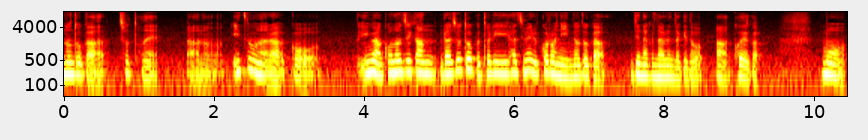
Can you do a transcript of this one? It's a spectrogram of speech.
喉がちょっとねあのいつもならこう今この時間ラジオトーク撮り始める頃に喉が出なくなるんだけどあ声が。もう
